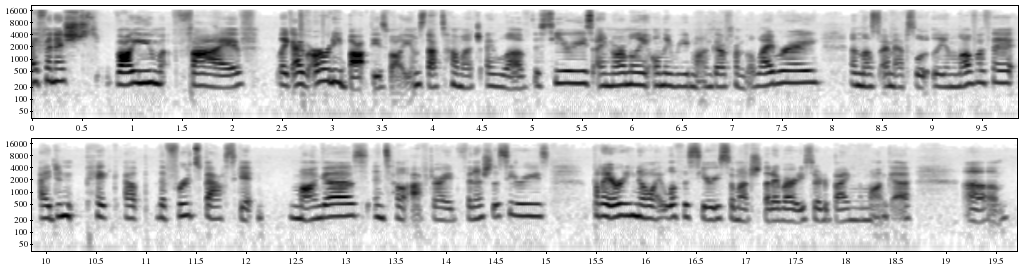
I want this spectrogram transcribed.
I finished volume 5 like I've already bought these volumes. That's how much I love the series. I normally only read manga from the library unless I'm absolutely in love with it. I didn't pick up the Fruits Basket mangas until after I'd finished the series, but I already know I love the series so much that I've already started buying the manga. Um,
